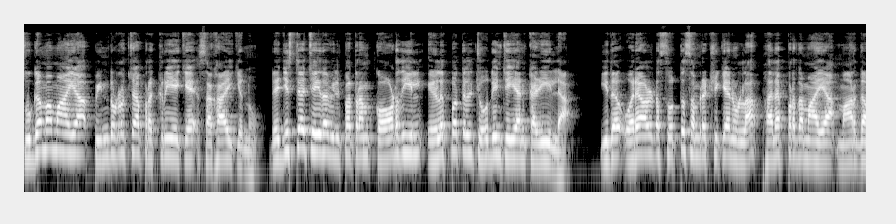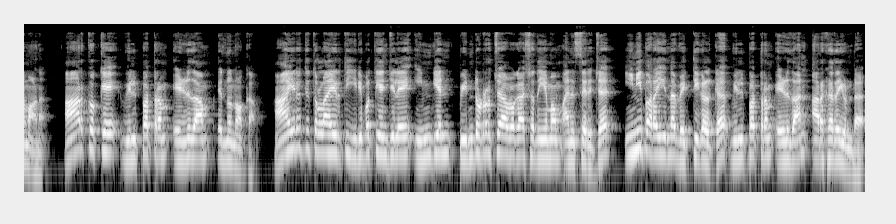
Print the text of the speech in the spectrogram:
സുഗമമായ പിന്തുടർച്ചാ പ്രക്രിയയ്ക്ക് സഹായിക്കുന്നു. രജിസ്റ്റർ ചെയ്ത വിൽപത്രം കോടതിയിൽ എളുപ്പത്തിൽ ചോദ്യം ചെയ്യാൻ കഴിയില്ല. ഇത് ഒരാളുടെ സ്വത്ത് സംരക്ഷിക്കാനുള്ള ഫലപ്രദമായ മാർഗമാണ്. ആർക്കൊക്കെ വിൽപത്രം എഴുതാം എന്ന് നോക്കാം. ആയിരത്തി തൊള്ളായിരത്തി ഇരുപത്തിയഞ്ചിലെ ഇന്ത്യൻ പിന്തുടർച്ചാവകാശ നിയമം അനുസരിച്ച് ഇനി പറയുന്ന വ്യക്തികൾക്ക് വിൽപത്രം എഴുതാൻ അർഹതയുണ്ട്.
